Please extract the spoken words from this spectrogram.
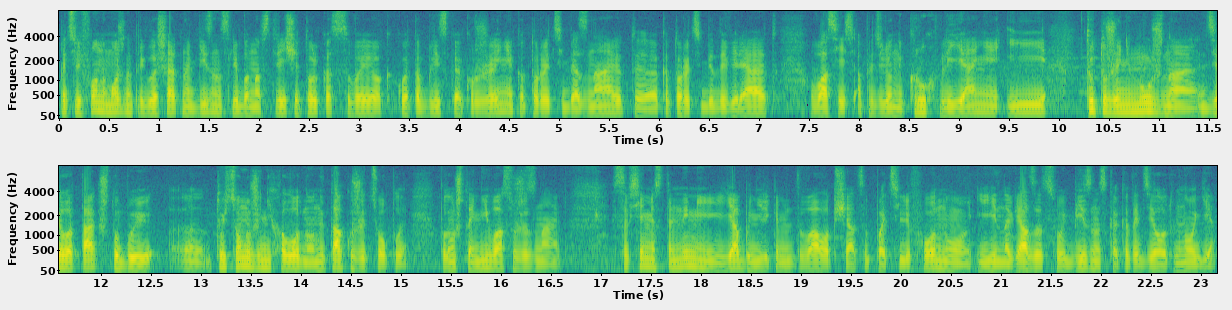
По телефону можно приглашать на бизнес, либо на встречи только свое какое-то близкое окружение, которое тебя знают, э, которые тебе доверяют. У вас есть определенный круг влияния, и тут уже не нужно делать так, чтобы... Э, то есть он уже не холодный, он и так уже теплый, потому что они вас уже знают. Со всеми остальными я бы не рекомендовал общаться по телефону и навязывать свой бизнес, как это делают многие.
